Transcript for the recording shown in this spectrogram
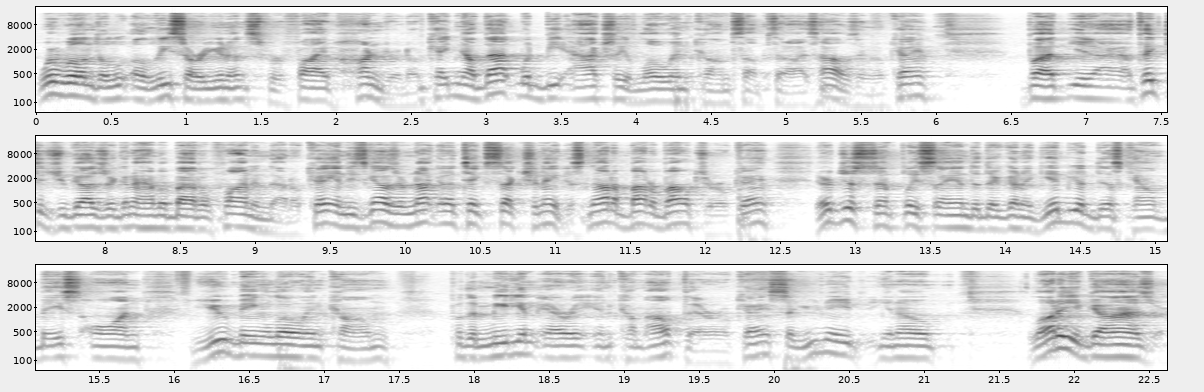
We're willing to lease our units for 500. Okay, now that would be actually low income subsidized housing. Okay, but you know, I think that you guys are going to have a battle finding that, okay? And these guys are not going to take Section 8. It's not about a voucher, okay? They're just simply saying that they're going to give you a discount based on you being low income for the medium area income out there, okay? So you need, you know, a lot of you guys are,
